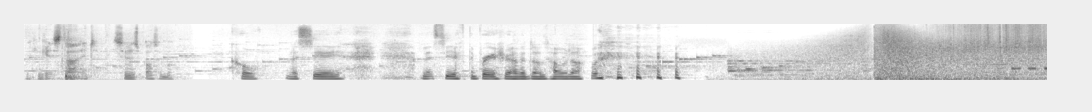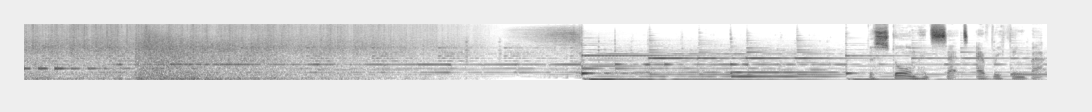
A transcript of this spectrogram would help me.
we can get started as soon as possible. Cool. Let's see. Let's see if the British weather does hold up. The storm had set everything back.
